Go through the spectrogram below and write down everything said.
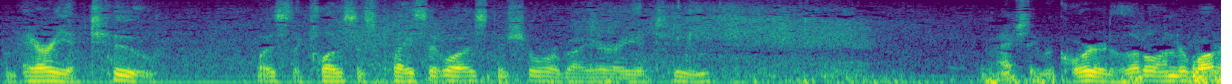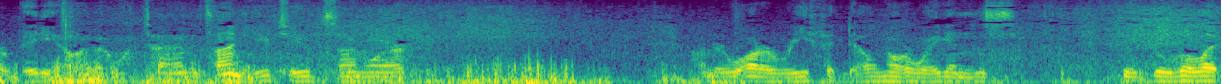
from Area 2 was the closest place it was to shore by Area 2. I actually recorded a little underwater video of it one time. It's on YouTube somewhere. Underwater reef at Delnor Wiggins. If you Google it,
